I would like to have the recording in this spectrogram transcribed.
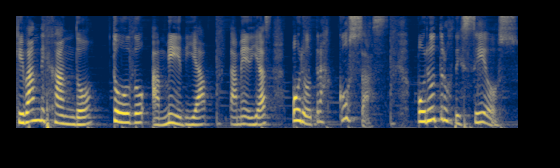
que van dejando todo a media, a medias por otras cosas, por otros deseos.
